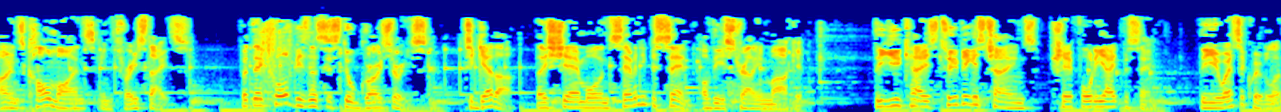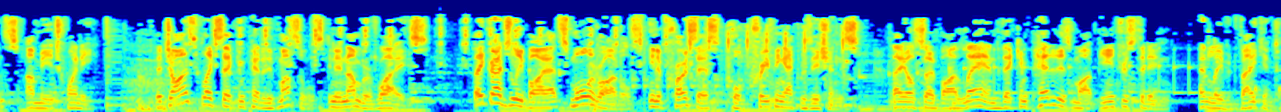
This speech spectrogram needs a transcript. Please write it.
owns coal mines in three states. But their core business is still groceries. Together, they share more than 70% of the Australian market. The UK's two biggest chains share 48%. The US equivalents are mere 20. The giants flex their competitive muscles in a number of ways. They gradually buy out smaller rivals in a process called creeping acquisitions. They also buy land their competitors might be interested in and leave it vacant,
